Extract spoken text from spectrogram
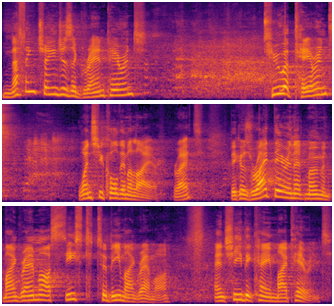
Nothing changes a grandparent to a parent once you call them a liar, right? Because right there in that moment, my grandma ceased to be my grandma and she became my parent.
